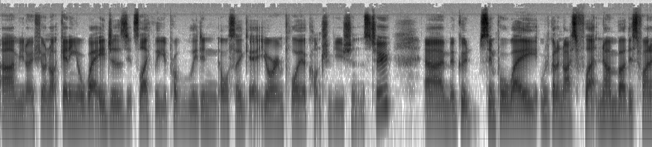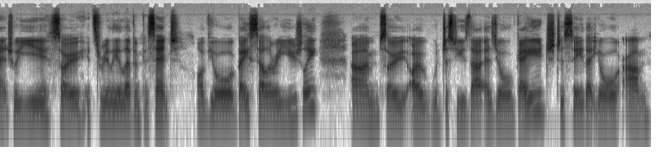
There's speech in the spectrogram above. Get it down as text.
Um, you know if you're not getting your wages, it's likely you probably didn't also get your employer contributions too. Um, a good simple way. We've got a nice flat number this financial year, so it's really 11% of your base salary usually. Um, so I would just use that as your gauge to see that your um,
